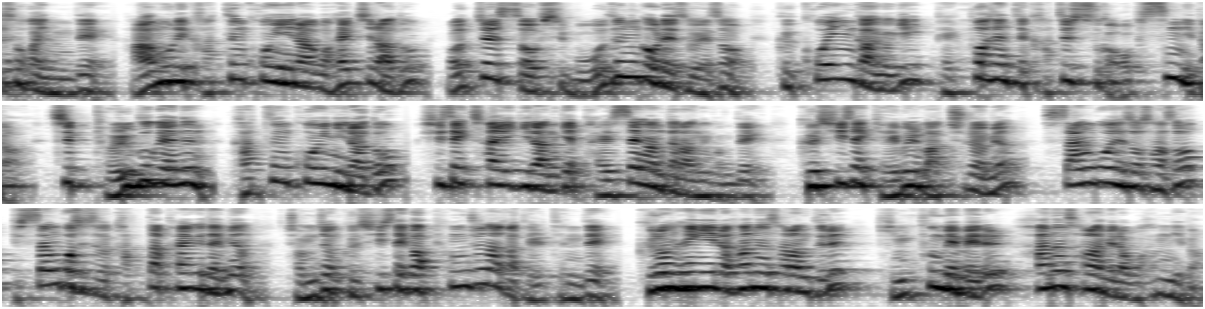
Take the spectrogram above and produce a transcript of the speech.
소가 있는데 아무리 같은 코인이라고 할지라도 어쩔 수 없이 모든 거래소에서 그 코인 가격이 100% 같을 수가 없습니다. 즉 결국에는 같은 코인이라도 시세 차익이라는 게 발생한다라는 건데 그 시세 갭을 맞추려면 싼 곳에서 사서 비싼 곳에서 갖다 팔게 되면 점점 그 시세가 평준화가 될 텐데 그런 행위를 하는 사람들을 김프 매매를 하는 사람이라고 합니다.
